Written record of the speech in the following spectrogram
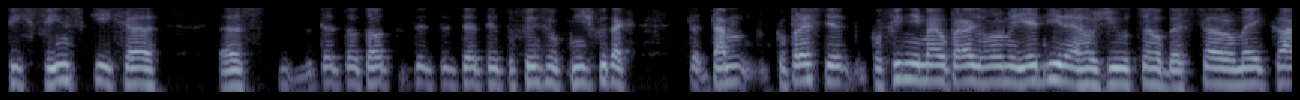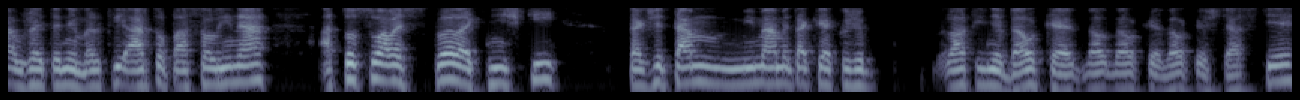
tých fínskych tú fínsku knižku, tak tam presne, Fíni majú pravdepodobne jediného žijúceho bestsellerom makera, už aj ten je mŕtvý, Arto Pasolina, a to sú ale skvelé knižky, takže tam my máme také akože relatívne veľké, veľké, veľké šťastie.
